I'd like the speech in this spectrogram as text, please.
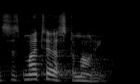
This is my testimony.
